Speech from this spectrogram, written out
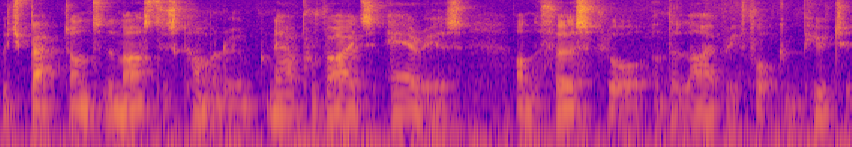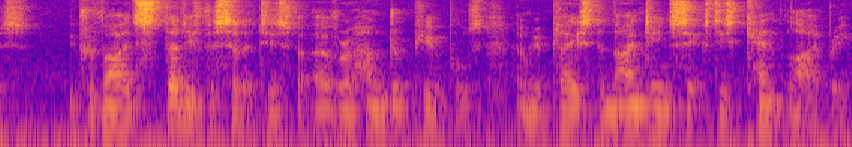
which backed onto the Master's Common Room, now provides areas on the first floor of the library for computers. It provides study facilities for over 100 pupils and replaced the 1960s Kent Library,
